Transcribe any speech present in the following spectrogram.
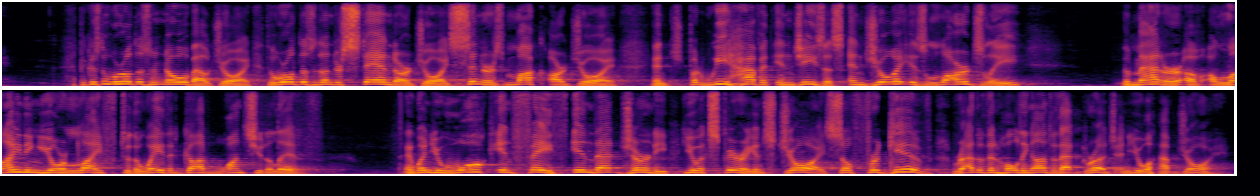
Because the world doesn't know about joy. The world doesn't understand our joy. Sinners mock our joy. And, but we have it in Jesus. And joy is largely the matter of aligning your life to the way that God wants you to live. And when you walk in faith in that journey, you experience joy. So forgive rather than holding on to that grudge, and you will have joy.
